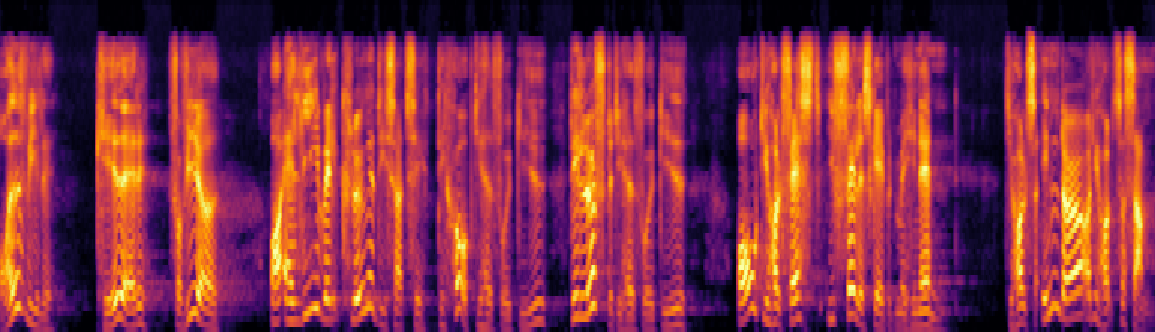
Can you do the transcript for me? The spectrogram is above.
rådvilde, kede af det, forvirret, og alligevel klyngede de sig til det håb, de havde fået givet, det løfte, de havde fået givet, og de holdt fast i fællesskabet med hinanden. De holdt sig indendør, og de holdt sig sammen.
